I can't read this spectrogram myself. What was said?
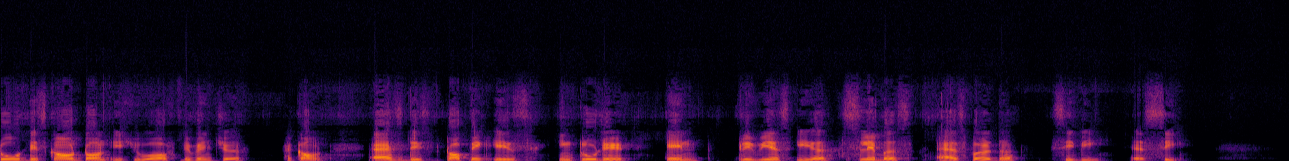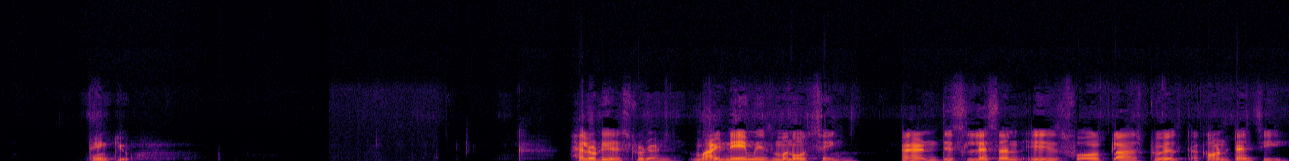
to discount on issue of debenture account as this topic is included in previous year syllabus as per the CBSC. Thank you. Hello dear student, my name is Manoj Singh and this lesson is for class 12th accountancy.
